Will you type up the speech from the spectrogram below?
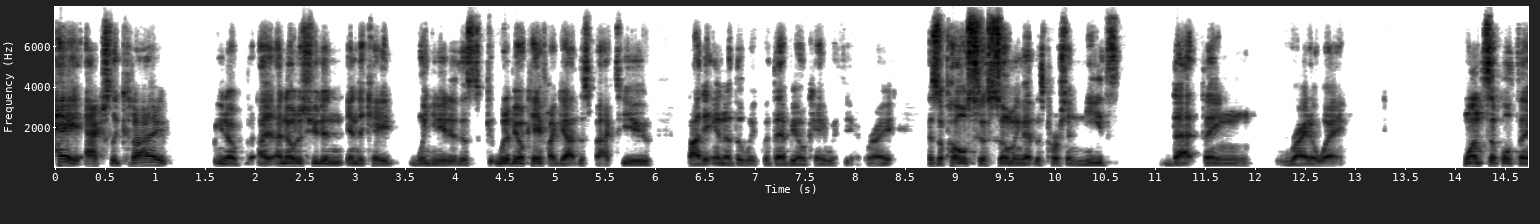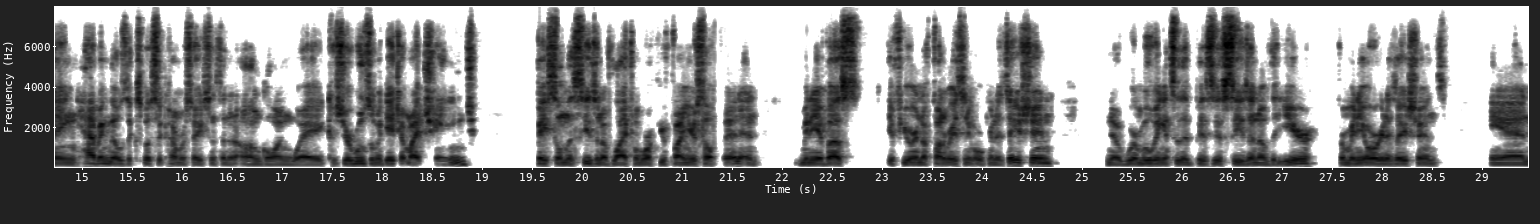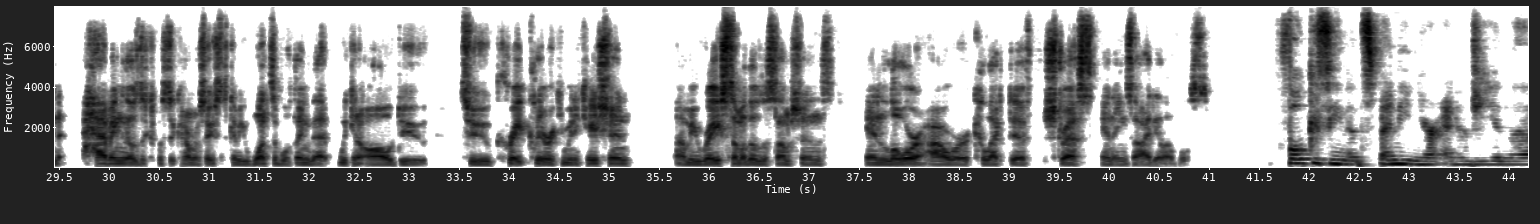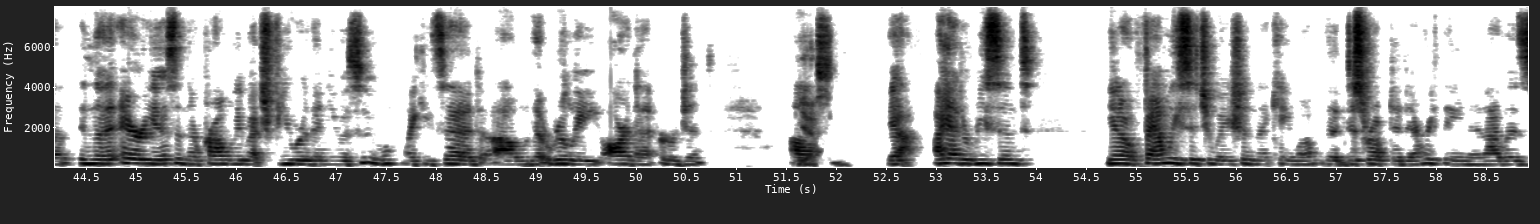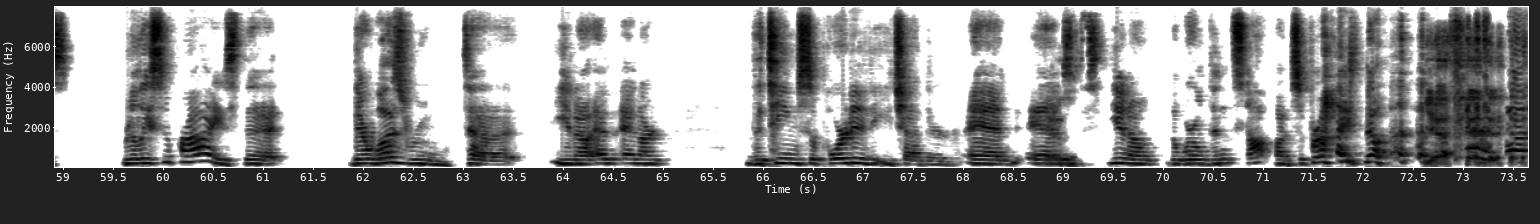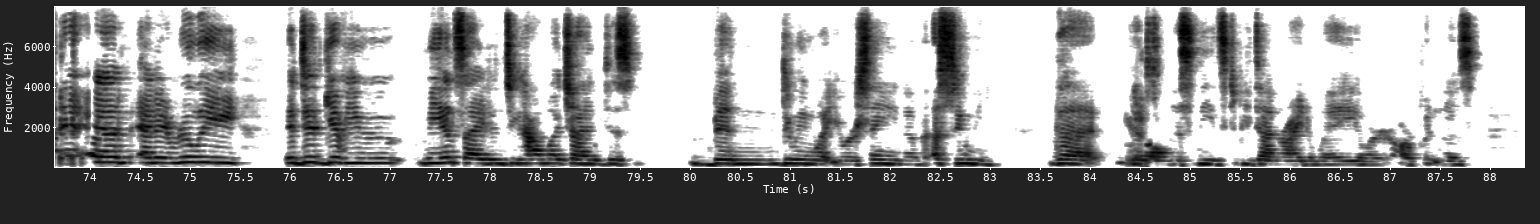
hey, actually, could I, you know, I, I noticed you didn't indicate when you needed this. Would it be okay if I got this back to you by the end of the week? Would that be okay with you, right? As opposed to assuming that this person needs that thing right away one simple thing, having those explicit conversations in an ongoing way, because your rules of engagement might change based on the season of life and work you find yourself in. And many of us, if you're in a fundraising organization, you know, we're moving into the busiest season of the year for many organizations. And having those explicit conversations can be one simple thing that we can all do to create clearer communication, um, erase some of those assumptions, and lower our collective stress and anxiety levels. Focusing and spending your energy in the in the areas, and they're probably much fewer than you assume, like you said, uh, that really are that urgent. Um, yes. Yeah, I had a recent, you know, family situation that came up that disrupted everything, and I was really surprised that there was room to, you know, and and our the team supported each other. And and yes. you know the world didn't stop i'm surprised. No. Yes and and it really it did give you me insight into how much i'd just been doing what you were saying of assuming that that yes. all this needs to be done right away or or putting those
